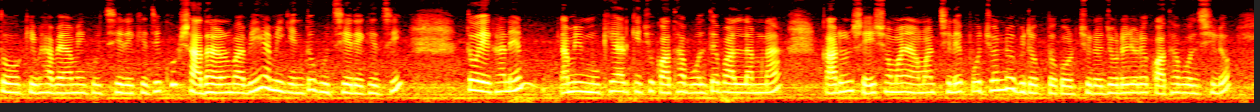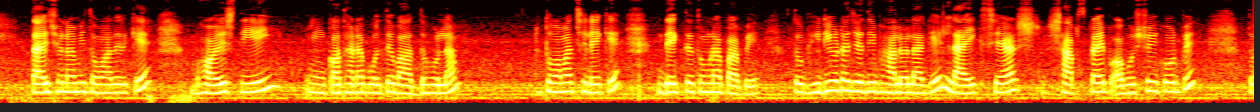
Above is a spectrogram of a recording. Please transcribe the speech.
তো কীভাবে আমি গুছিয়ে রেখেছি? খুব সাধারণভাবেই আমি কিন্তু গুছিয়ে রেখেছি। তো এখানে আমি মুখে আর কিছু কথা বলতে পারলাম না। কারণ সেই সময় আমার ছেলে প্রচণ্ড বিরক্ত করছিল, জোরে জোরে কথা বলছিল। তাই জন্য আমি তোমাদেরকে ভয়েস দিয়েই কথাটা বলতে বাধ্য হলাম। তো আমার ছেলেকে দেখতে তোমরা পাবে। তো ভিডিওটা যদি ভালো লাগে লাইক শেয়ার সাবস্ক্রাইব অবশ্যই করবে। তো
